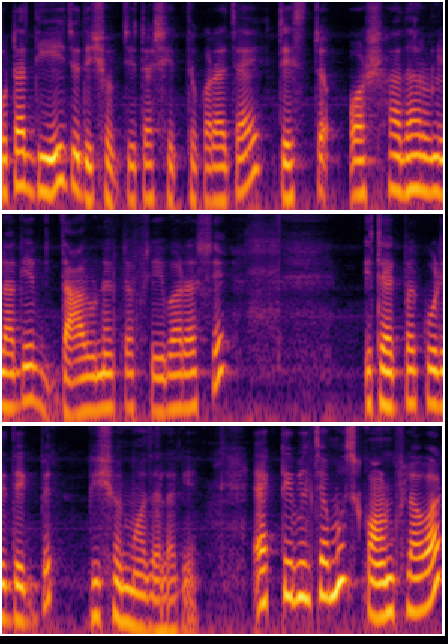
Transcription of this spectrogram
ওটা দিয়েই যদি সবজিটা সেদ্ধ করা যায় টেস্টটা অসাধারণ লাগে, দারুণ একটা ফ্লেভার আসে। এটা একবার করে দেখবেন, ভীষণ মজা লাগে। এক টেবিল চামচ কর্নফ্লাওয়ার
